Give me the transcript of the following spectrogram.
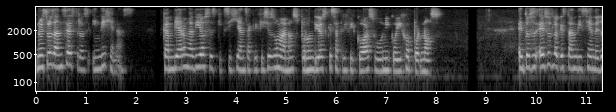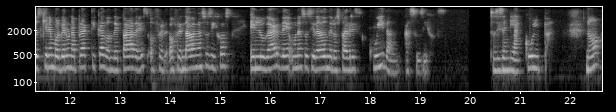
nuestros ancestros indígenas cambiaron a dioses que exigían sacrificios humanos por un dios que sacrificó a su único hijo por nos. Entonces, eso es lo que están diciendo. Ellos quieren volver una práctica donde padres ofrendaban a sus hijos en lugar de una sociedad donde los padres cuidan a sus hijos. Entonces dicen la culpa, ¿no?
